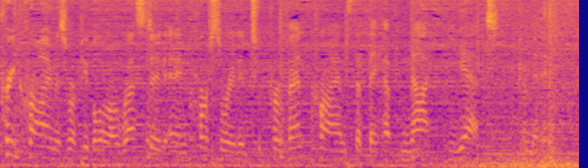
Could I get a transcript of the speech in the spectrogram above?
Pre crime is where people are arrested and incarcerated to prevent crimes that they have not yet committed.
